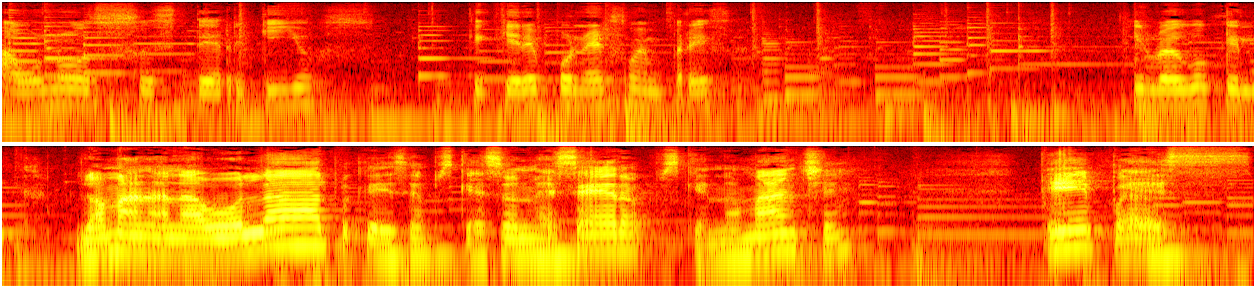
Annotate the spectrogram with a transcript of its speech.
a unos este, riquillos que quiere poner su empresa y luego que lo mandan a volar porque dicen pues que es un mesero, pues que no manche. Y pues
